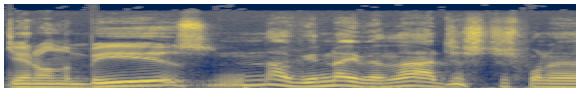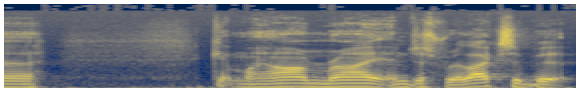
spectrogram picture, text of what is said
Get on the beers. No, not even that. Just, just want to get my arm right and just relax a bit.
